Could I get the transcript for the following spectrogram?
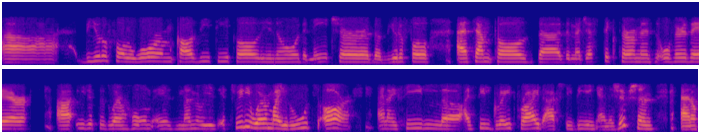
uh, beautiful, warm, cozy people, you know, the nature, the beautiful uh, temples, the, the majestic pyramids over there. Uh, Egypt is where home is, memories. It's really where my roots are, and I feel uh, I feel great pride actually being an Egyptian. And of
